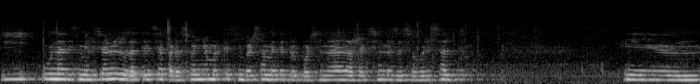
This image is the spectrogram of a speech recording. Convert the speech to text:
y una disminución en la latencia para sueño que es inversamente proporcional a las reacciones de sobresalto. Eh,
